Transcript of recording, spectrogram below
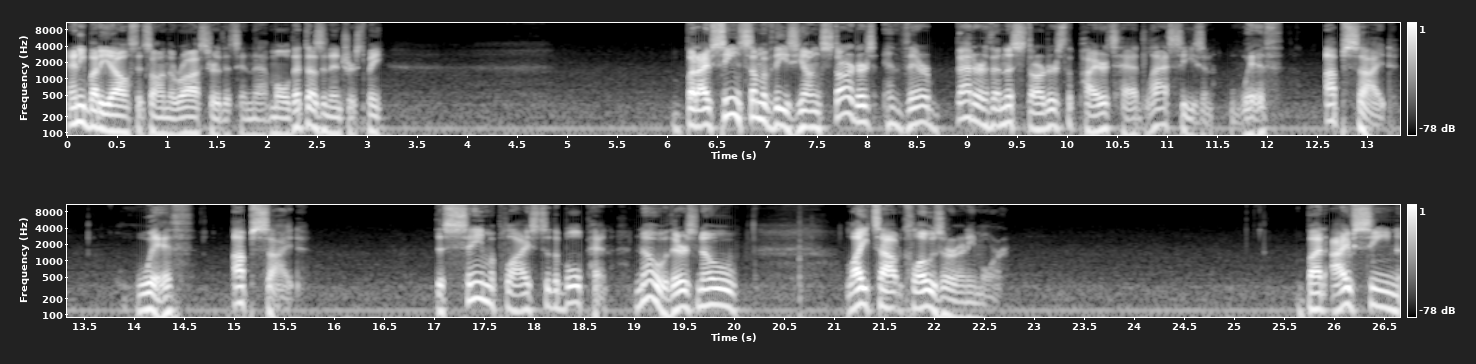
anybody else that's on the roster that's in that mold. That doesn't interest me. But I've seen some of these young starters, and they're better than the starters the Pirates had last season with upside. With upside. The same applies to the bullpen. No, there's no lights out closer anymore. But I've seen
